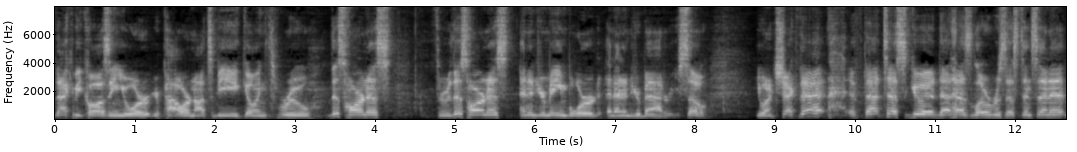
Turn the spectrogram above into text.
that could be causing your, your power not to be going through this harness, through this harness, and into your main board, and then into your battery. So you want to check that. If that tests good, that has low resistance in it.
